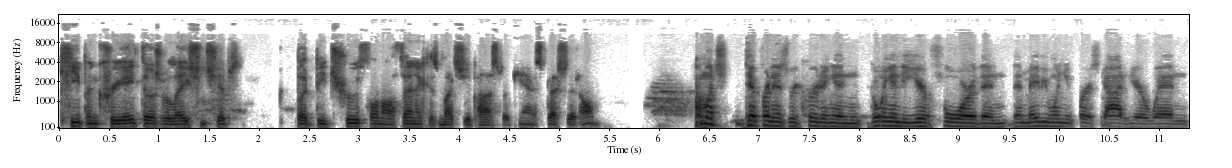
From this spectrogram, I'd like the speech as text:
keep and create those relationships, but be truthful and authentic as much as you possibly can, especially at home. How much different is recruiting in going into year four than than maybe when you first got here when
